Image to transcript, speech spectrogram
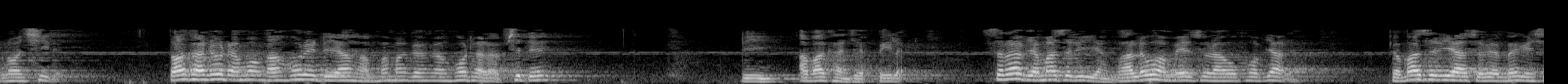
အလွန်ရှိတယ်သောခါတို့ဓမ္မောငါဟောတဲ့တရားဟာမမှန်ကန်ကန်ဟောထားတာဖြစ်တယ်ဒီအမခံချက်ပေးလိုက်စရဗြဟ္မစရိယံဘာလို့ရမယ်ဆိုတာကိုဖော်ပြတယ်ဗြဟ္မစရိယဆိုရဲမဂ္ဂင်၈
